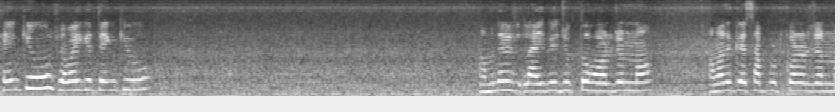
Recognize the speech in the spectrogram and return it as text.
থ্যাংক ইউ সবাইকে থ্যাংক ইউ আমাদের লাইভে যুক্ত হওয়ার জন্য, আমাদেরকে সাপোর্ট করার জন্য,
